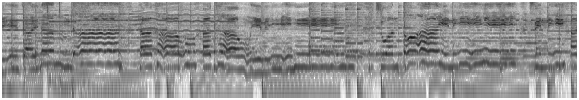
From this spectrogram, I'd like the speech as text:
ดีใจน้ำเด้อถ้าเขาหักเจ้าอีหลีส่วนตัวไอ้นี้ สินี้ให้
